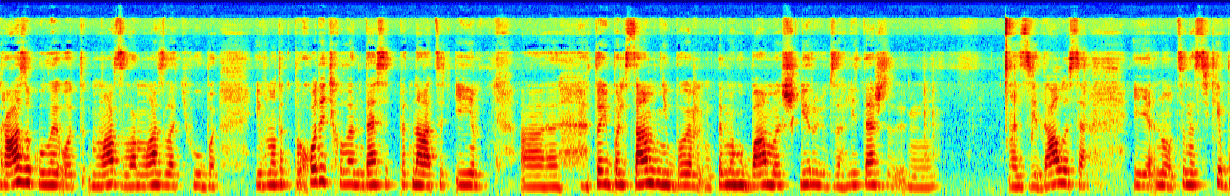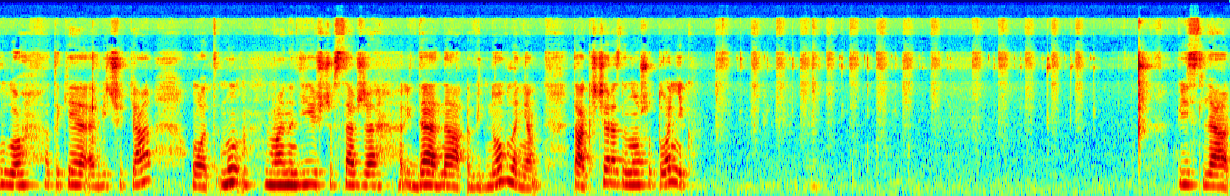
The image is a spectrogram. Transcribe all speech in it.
разу, коли от мазала, мазала ті губи, і воно так проходить хвилин 10-15, і е, той бальзам ніби тими губами, шкірою взагалі теж з'їдалося. І ну, це настільки було таке відчуття. От, ну, маю надію, що все вже йде на відновлення. Так, ще раз наношу тонік. Після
